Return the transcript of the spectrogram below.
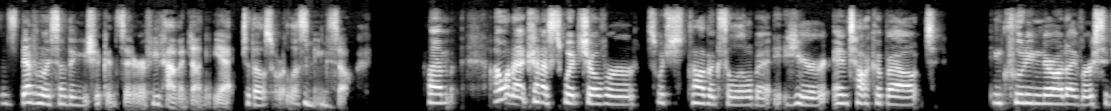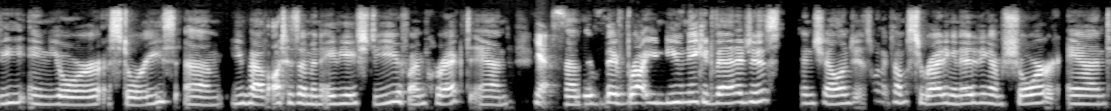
it's definitely something you should consider if you haven't done it yet to those who are listening. Mm-hmm. So um I want to kind of switch over switch topics a little bit here and talk about including neurodiversity in your stories. Um, you have autism and ADHD, if I'm correct, and yes, um, they've, they've brought you unique advantages and challenges when it comes to writing and editing, I'm sure. And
